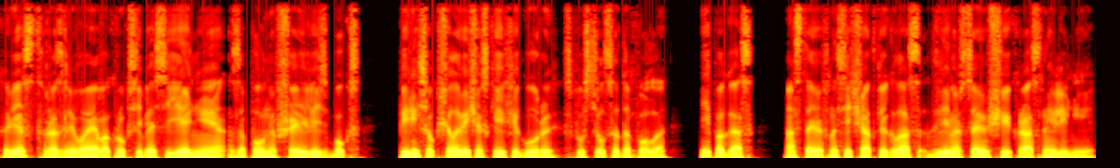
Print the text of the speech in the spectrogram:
Крест, разливая вокруг себя сияние, заполнившее весь бокс, пересек человеческие фигуры, спустился до пола и погас, оставив на сетчатке глаз две мерцающие красные линии.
